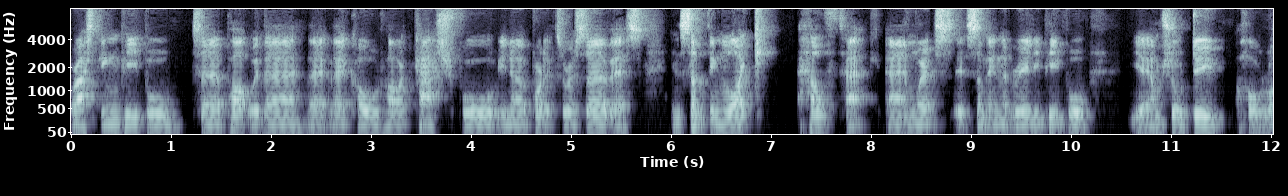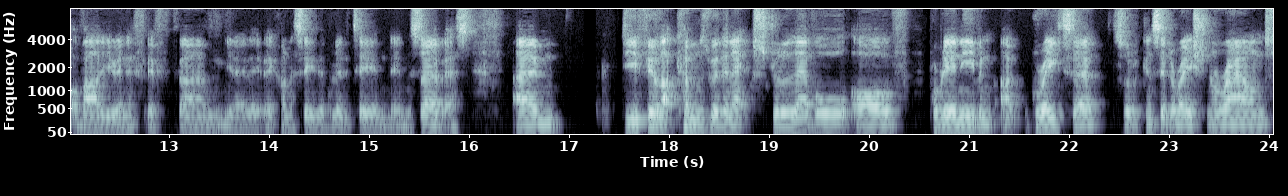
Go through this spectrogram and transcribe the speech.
we're asking people to part with their, their, their cold hard cash for you know a product or a service in something like health tech, and um, where it's it's something that really people yeah, I'm sure do hold a lot of value in if, if um, you know they, they kind of see the validity in, in the service. Um, do you feel that comes with an extra level of probably an even uh, greater sort of consideration around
